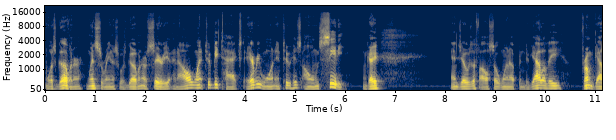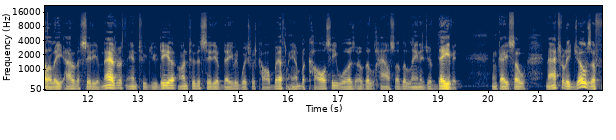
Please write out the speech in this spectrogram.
was governor, when Cyrenius was governor of Syria, and all went to be taxed, every one into his own city. Okay? And Joseph also went up into Galilee, from Galilee out of the city of Nazareth into Judea unto the city of David, which was called Bethlehem, because he was of the house of the lineage of David. Okay, so naturally Joseph,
